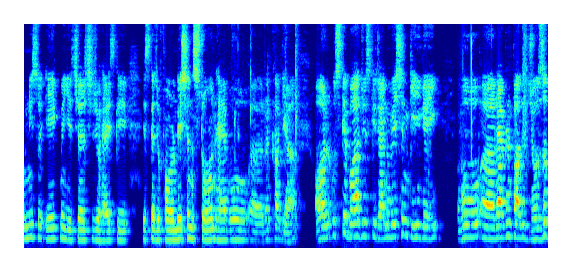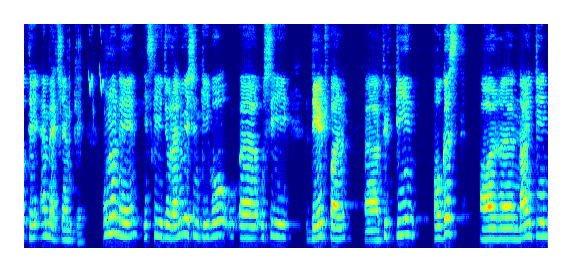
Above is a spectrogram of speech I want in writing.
1901 में ये चर्च जो है, इसकी, इसका जो फाउंडेशन स्टोन है, वो रखा गया। और उसके बाद जो इसकी रेनोवेशन की गई, वो रेवरेंड फादर जोसेफ थे एम एच एम के। उन्होंने इसकी जो रेनोवेशन की, वो उसी डेट पर फिफ्टीन अगस्त और नाइनटीन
